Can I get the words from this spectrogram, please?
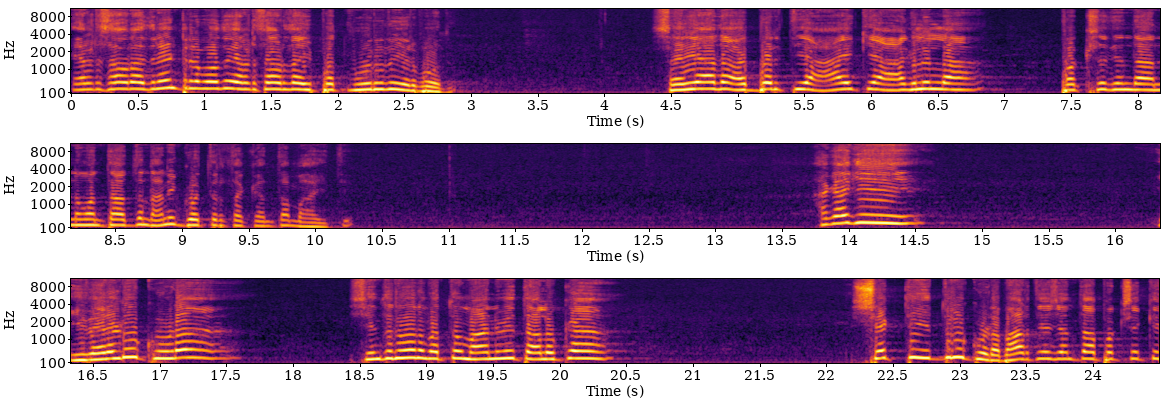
ಎರಡು ಸಾವಿರದ ಹದಿನೆಂಟು ಇರ್ಬೋದು, ಎರಡು ಸಾವಿರದ ಇಪ್ಪತ್ತ್ಮೂರೂ ಇರ್ಬೋದು. ಸರಿಯಾದ ಅಭ್ಯರ್ಥಿ ಆಯ್ಕೆ ಆಗಲಿಲ್ಲ ಪಕ್ಷದಿಂದ ಅನ್ನುವಂಥದ್ದು ನನಗೆ ಗೊತ್ತಿರತಕ್ಕಂಥ ಮಾಹಿತಿ. ಹಾಗಾಗಿ ಇವೆರಡೂ ಕೂಡ ಸಿಂಧನೂರು ಮತ್ತು ಮಾನ್ವಿ ತಾಲೂಕ ಶಕ್ತಿ ಇದ್ದರೂ ಕೂಡ, ಭಾರತೀಯ ಜನತಾ ಪಕ್ಷಕ್ಕೆ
